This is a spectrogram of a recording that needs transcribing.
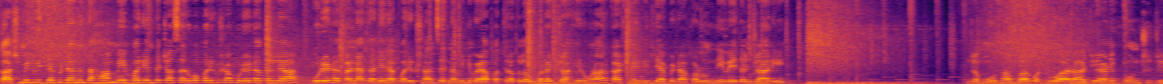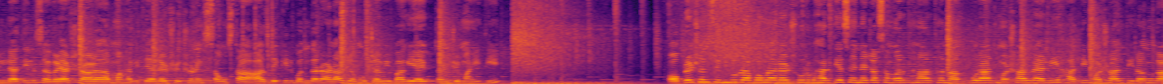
काश्मीर विद्यापीठानं दहा मे पर्यंतच्या सर्व परीक्षा पुढे ढकलल्या. पुढे ढकलण्यात आलेल्या परीक्षांचे नवीन वेळापत्रक लवकरच जाहीर होणार. काश्मीर विद्यापीठाकडून निवेदन जारी. जम्मू थांबा कठुआ राजी आणि पूंछ जिल्ह्यातील सगळ्या शाळा महाविद्यालय शैक्षणिक संस्था आज देखील बंद राहणार. जम्मूच्या विभागीय आयुक्तांची माहिती. ऑपरेशन सिंधूर राबवणाऱ्या शूर भारतीय सैन्याच्या समर्थनार्थ नागपुरात मशाल रॅली हाती मशाल तिरंगा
